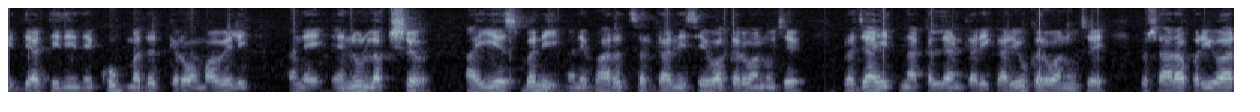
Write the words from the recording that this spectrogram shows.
વિદ્યાર્થીનીને ખૂબ મદદ કરવામાં આવેલી અને એનું લક્ષ્ય આઈએએસ બની અને ભારત સરકારની સેવા કરવાનું છે, પ્રજાહિતના કલ્યાણકારી કાર્યો કરવાનું છે, તો સારા પરિવાર,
